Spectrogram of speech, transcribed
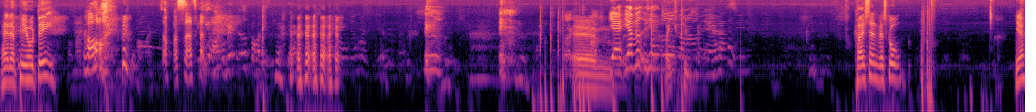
Han er Ph.D. Oh. Så for satan. øhm, Ja, jeg ved... Jeg ved til Kim. Christian, værsgo. Ja,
